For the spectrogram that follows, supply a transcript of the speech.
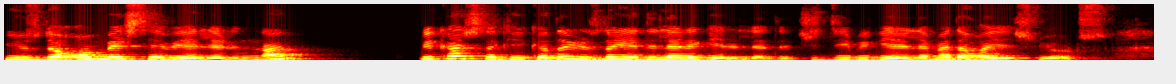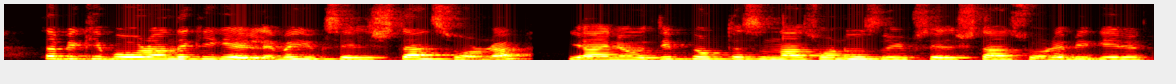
%15 seviyelerinden birkaç dakikada %7'lere geriledi. Ciddi bir gerileme daha yaşıyoruz. Tabii ki bu orandaki gerileme yükselişten sonra yani o dip noktasından sonra hızlı yükselişten sonra bir geri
